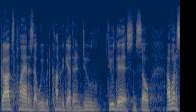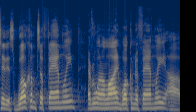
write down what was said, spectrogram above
God's plan is that we would come together and do, do this. And so I want to say this welcome to family. Everyone online, welcome to family. Uh,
